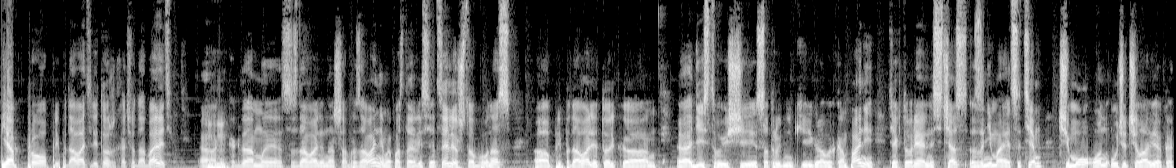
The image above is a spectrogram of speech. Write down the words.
Я про преподавателей тоже хочу добавить. Угу. Когда мы создавали наше образование, мы поставили себе целью, чтобы у нас а, преподавали только а, действующие сотрудники игровых компаний, те, кто реально сейчас занимается тем, чему он учит человека.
